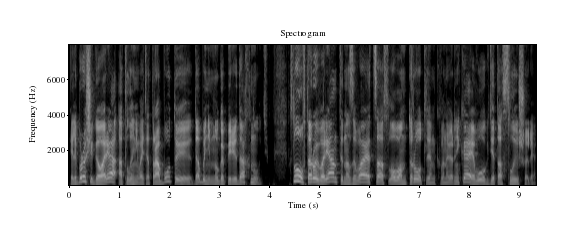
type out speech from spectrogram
или проще говоря, отлынивать от работы, дабы немного передохнуть. К слову, второй вариант и называется словом тротлинг, вы наверняка его где-то слышали.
